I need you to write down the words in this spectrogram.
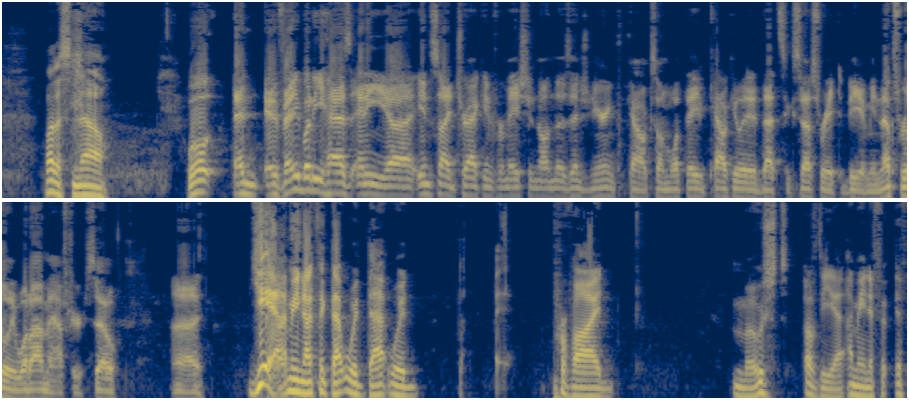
let us know. Well, and if anybody has any uh, inside track information on those engineering calcs on what they calculated that success rate to be, I mean, that's really what I'm after. So, uh, Yeah, I mean, I think that would that would provide most of the. I mean, if if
